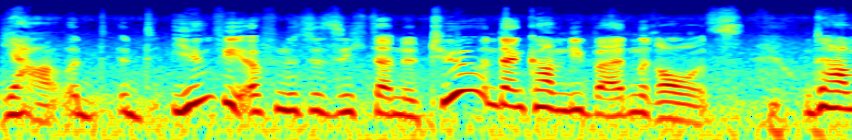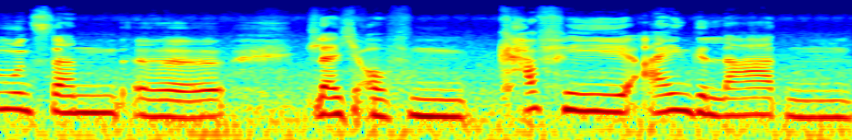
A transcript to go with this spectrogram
ja, und, und irgendwie öffnete sich da eine Tür und dann kamen die beiden raus und haben uns dann äh, gleich auf einen Kaffee eingeladen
